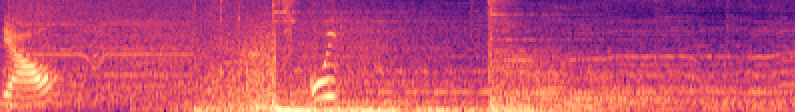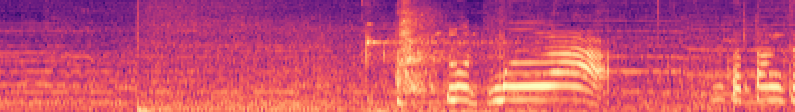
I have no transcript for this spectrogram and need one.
เดี๋ยว อุ๊ย หลุดมืออะนี่ก็ตั้งใจ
